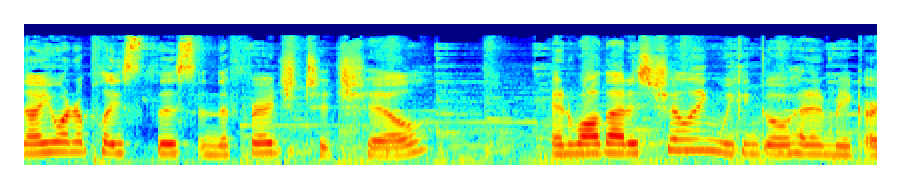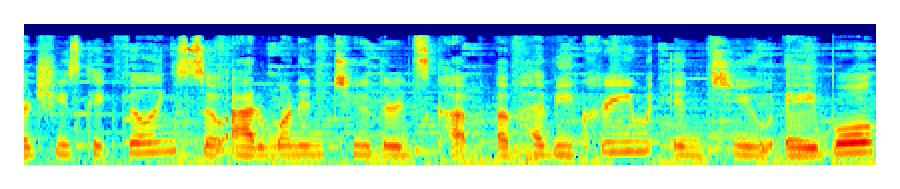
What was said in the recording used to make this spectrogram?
Now you want to place this in the fridge to chill. And while that is chilling, we can go ahead and make our cheesecake fillings. So add 1 and 2 thirds cup of heavy cream into a bowl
